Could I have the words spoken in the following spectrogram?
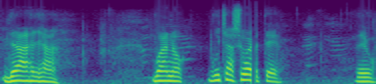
Ya, ya. Bueno, mucha suerte. Adeu.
